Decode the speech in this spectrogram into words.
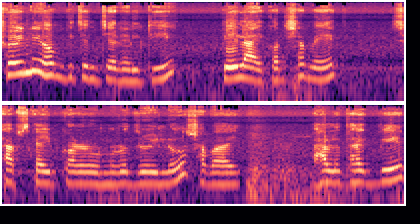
শৈলী হোম কিচেন চ্যানেলটি বেল আইকন সমেত সাবস্ক্রাইব করার অনুরোধ রইল। সবাই ভালো থাকবেন,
